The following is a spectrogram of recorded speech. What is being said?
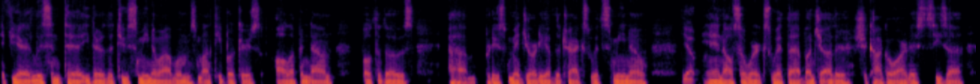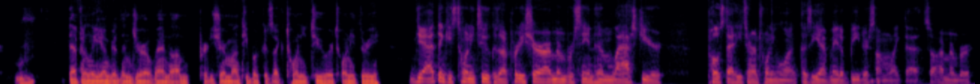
if you listen to either of the two Smino albums, Monte Booker's all up and down, both of those um, produced majority of the tracks with Smino. Yep. And also works with a bunch of other Chicago artists. He's a definitely younger than Jarreau Vandal. I'm pretty sure Monte Booker's like 22 or 23. Yeah, I think he's 22 because I'm pretty sure I remember seeing him last year post that he turned 21 because he had made a beat or something like that. So I remember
